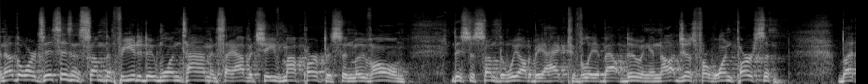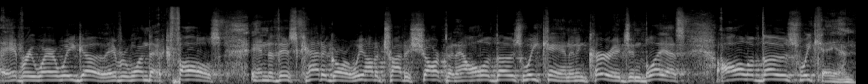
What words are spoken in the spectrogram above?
In other words, this isn't something for you to do one time and say, I've achieved my purpose and move on. This is something we ought to be actively about doing, and not just for one person, but everywhere we go. Everyone that falls into this category, we ought to try to sharpen all of those we can and encourage and bless all of those we can.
